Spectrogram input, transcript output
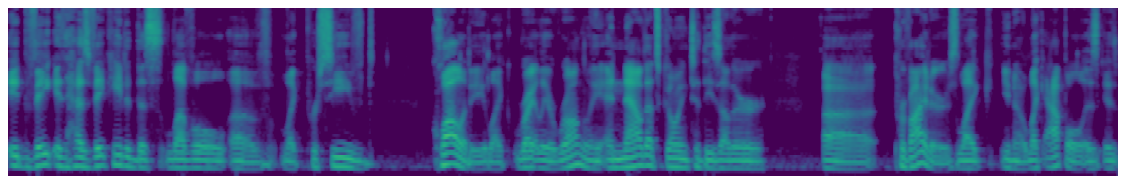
it va- it has vacated this level of like perceived quality, like rightly or wrongly, and now that's going to these other uh providers like you know like apple is is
